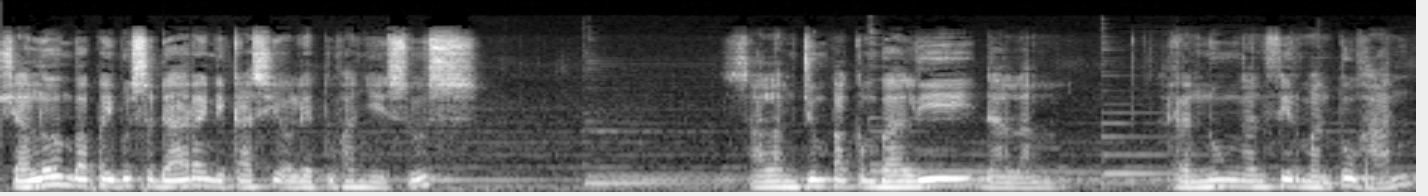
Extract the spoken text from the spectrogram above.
Shalom Bapak Ibu Saudara yang dikasih oleh Tuhan Yesus. Salam jumpa kembali dalam renungan firman Tuhan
